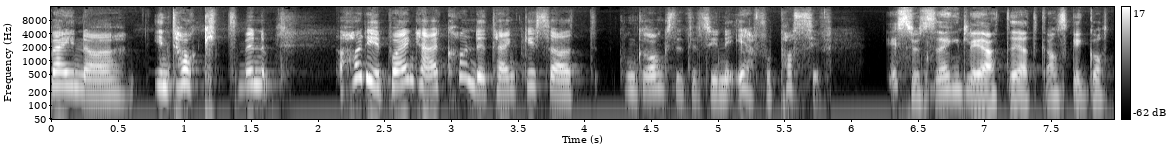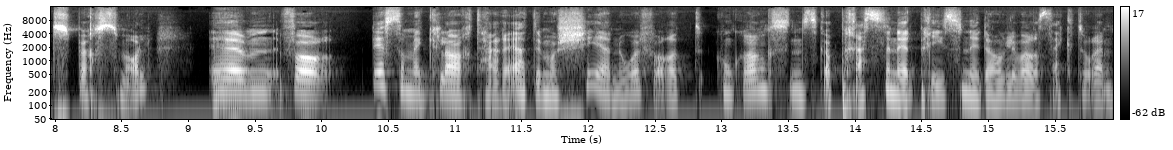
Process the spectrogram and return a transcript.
beina intakt. Men har de et poeng her? Kan det tenkes at Konkurransetilsynet er for passiv? Jeg syns egentlig at det er et ganske godt spørsmål. Um, for det som er klart her, er at det må skje noe for at konkurransen skal presse ned prisene i dagligvaresektoren.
